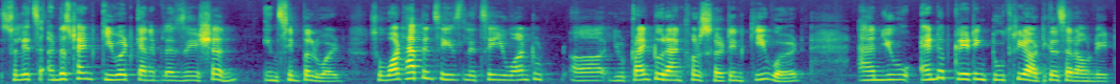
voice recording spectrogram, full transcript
So let's understand keyword cannibalization in simple word. So what happens is let's say you want to uh, you're trying to rank for a certain keyword and you end up creating two three articles around it.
